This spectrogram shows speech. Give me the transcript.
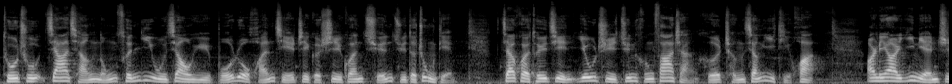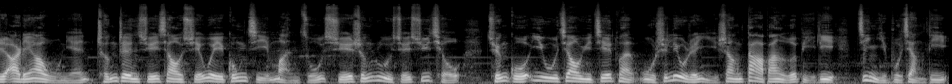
突出加强农村义务教育薄弱环节这个事关全局的重点，加快推进优质均衡发展和城乡一体化。二零二一年至二零二五年，城镇学校学位供给满足学生入学需求，全国义务教育阶段五十六人以上大班额比例进一步降低。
